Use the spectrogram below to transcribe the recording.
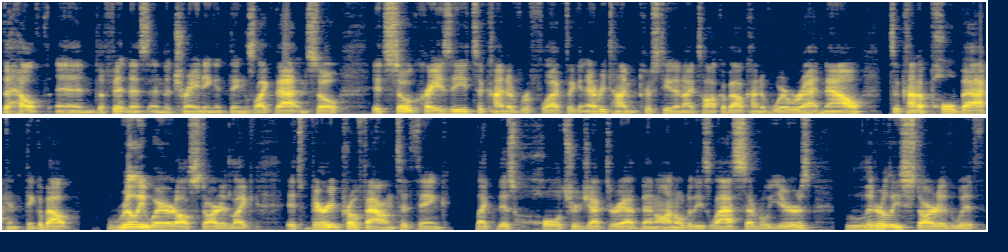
the health and the fitness and the training and things like that. And so it's so crazy to kind of reflect like and every time Christina and I talk about kind of where we're at now, to kind of pull back and think about really where it all started. Like it's very profound to think like this whole trajectory I've been on over these last several years literally started with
